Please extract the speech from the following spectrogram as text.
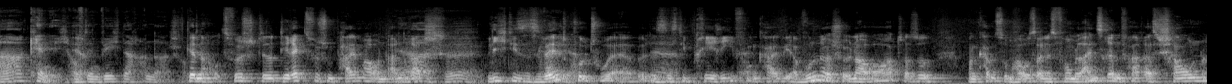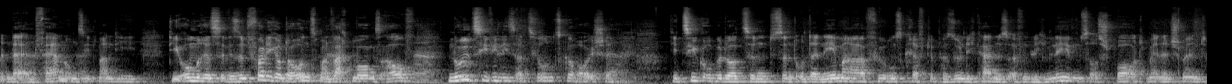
Ah, kenne ich, auf Ja. dem Weg nach Andratsch. Genau, zwischen, direkt zwischen Palma und Andratsch schön. liegt dieses Calvia. Weltkulturerbe. Das Ja. ist die Prärie von Calvia. Wunderschöner Ort. Also man kann zum Haus eines Formel-1-Rennfahrers schauen. In der Entfernung sieht man die, die Umrisse. Wir sind völlig unter uns. Man wacht morgens auf. Null Zivilisationsgeräusche. Die Zielgruppe dort sind, sind Unternehmer, Führungskräfte, Persönlichkeiten des öffentlichen Lebens, aus Sport, Management,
